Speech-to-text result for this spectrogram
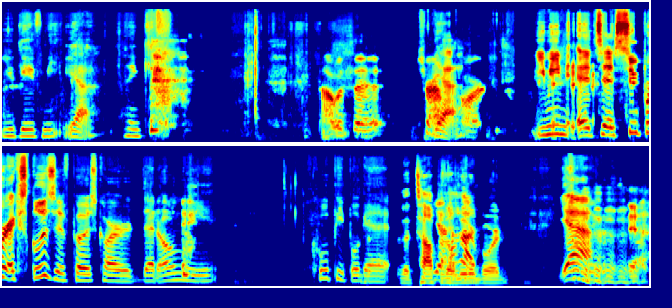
you gave me. Yeah, I think That was it. Trap Yeah. card. you mean it's a super exclusive postcard that only cool people get. The top of the leaderboard. Yeah, Yeah.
